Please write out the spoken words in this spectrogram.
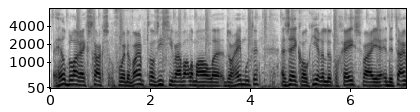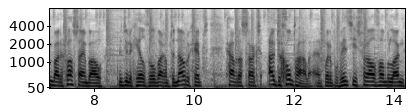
Heel belangrijk straks voor de warmtransitie waar we allemaal doorheen moeten. En zeker ook hier in Luttelgeest, waar je in de tuinbouw, de glastuinbouw, natuurlijk heel veel warmte nodig hebt, gaan we dat straks uit de grond halen. En voor de provincie is vooral van belang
